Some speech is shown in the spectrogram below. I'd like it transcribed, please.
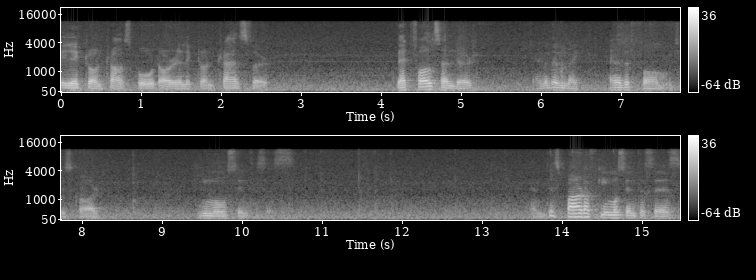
electron transport or electron transfer that falls under another like another form which is called chemosynthesis. And this part of chemosynthesis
